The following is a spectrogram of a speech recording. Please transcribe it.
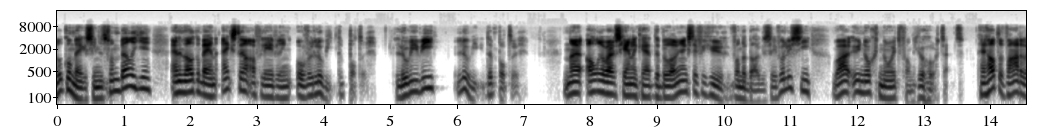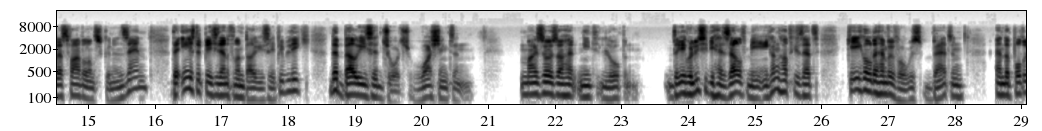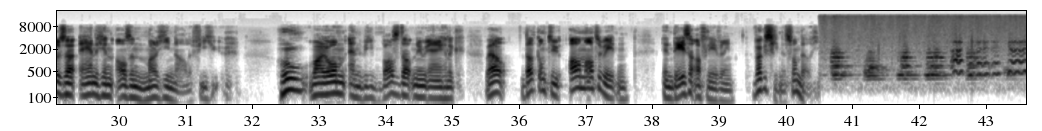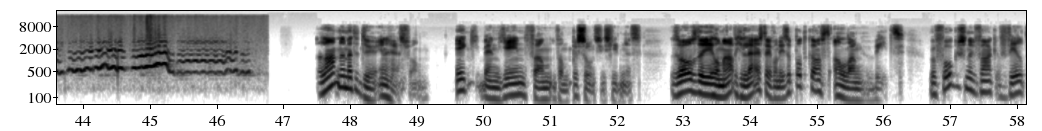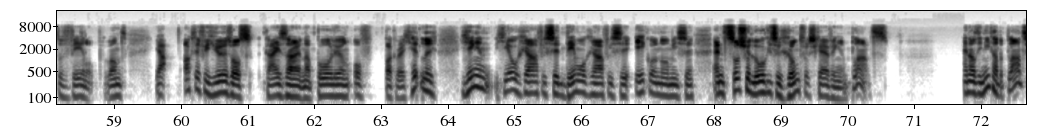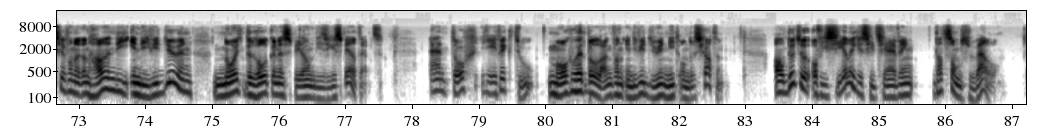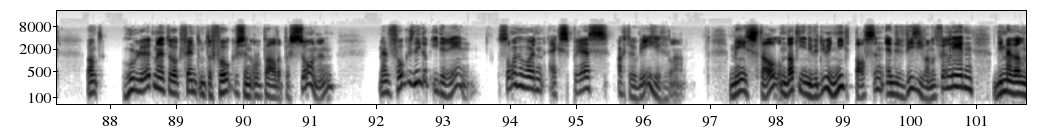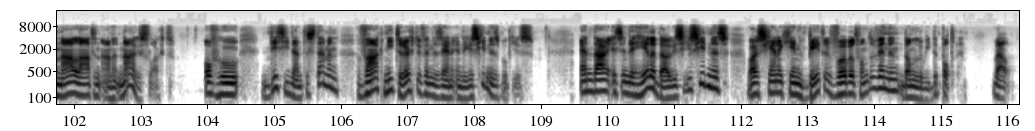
Welkom bij Geschiedenis van België en welkom bij een extra aflevering over Louis de Potter. Louis wie? Louis de Potter. Naar alle waarschijnlijkheid de belangrijkste figuur van de Belgische Revolutie waar u nog nooit van gehoord hebt. Hij had de vader des vaderlands kunnen zijn, de eerste president van een Belgische republiek, de Belgische George Washington. Maar zo zou het niet lopen. De revolutie die hij zelf mee in gang had gezet, kegelde hem vervolgens buiten en de Potter zou eindigen als een marginale figuur. Hoe, waarom en wie was dat nu eigenlijk? Wel, dat komt u allemaal te weten in deze aflevering van Geschiedenis van België. Laat me met de deur in huis vallen. Ik ben geen fan van persoonsgeschiedenis, zoals de regelmatige luisteraar van deze podcast al lang weet. We focussen er vaak veel te veel op, want ja, achter figuren zoals Keizer, Napoleon of pakweg Hitler gingen geografische, demografische, economische en sociologische grondverschuivingen plaats. En als die niet hadden plaatsgevonden, dan hadden die individuen nooit de rol kunnen spelen die ze gespeeld hebben. En toch, geef ik toe, mogen we het belang van individuen niet onderschatten. Al doet de officiële geschiedschrijving dat soms wel. Want hoe leuk men het ook vindt om te focussen op bepaalde personen, men focust niet op iedereen. Sommigen worden expres achterwege gelaten. Meestal omdat die individuen niet passen in de visie van het verleden die men wil nalaten aan het nageslacht. Of hoe dissidente stemmen vaak niet terug te vinden zijn in de geschiedenisboekjes. En daar is in de hele Belgische geschiedenis waarschijnlijk geen beter voorbeeld van te vinden dan Louis de Potter. Wel,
